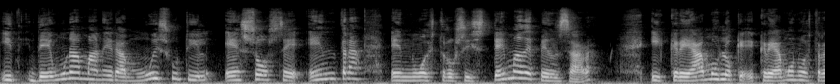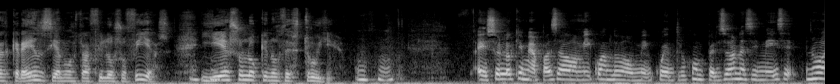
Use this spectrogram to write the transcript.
y de una manera muy sutil eso se entra en nuestro sistema de pensar y creamos lo que creamos nuestras creencias, nuestras filosofías y eso es lo que nos destruye. Eso es lo que me ha pasado a mí cuando me encuentro con personas y me dice, no,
